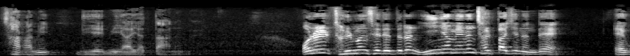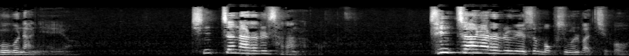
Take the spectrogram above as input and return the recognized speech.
사람이 니에미아였다는 거예요. 오늘 젊은 세대들은 이념에는 잘 빠지는데 애국은 아니에요. 진짜 나라를 사랑하고 진짜 나라를 위해서 목숨을 바치고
